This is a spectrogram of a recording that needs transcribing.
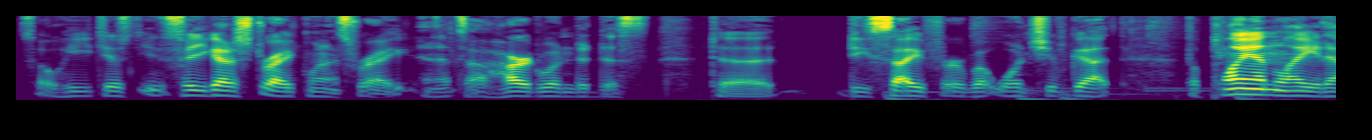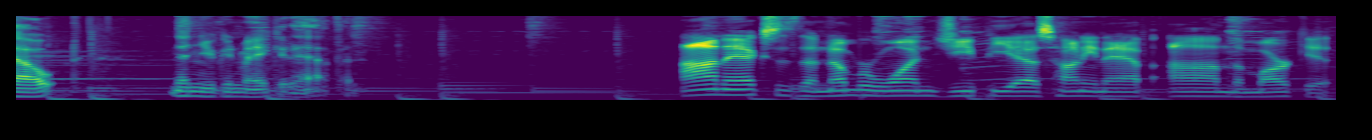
so he just so you got to strike when it's right and it's a hard one to dis, to decipher but once you've got the plan laid out then you can make it happen OnX is the number one GPS hunting app on the market.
